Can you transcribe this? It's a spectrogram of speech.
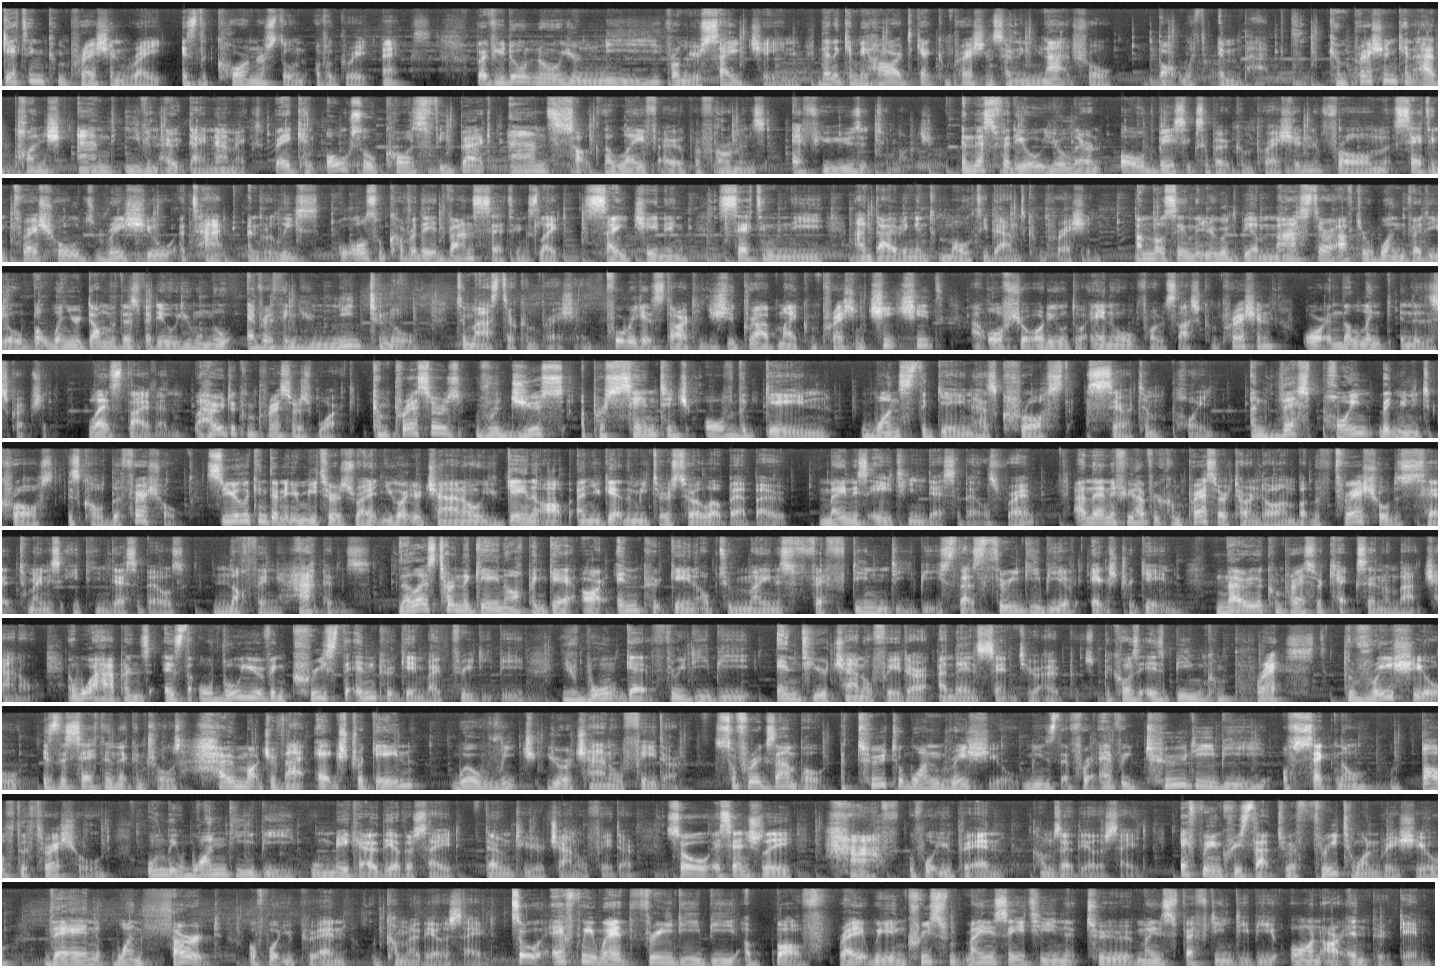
Getting compression right is the cornerstone of a great mix. But if you don't know your knee from your sidechain, then it can be hard to get compression sounding natural but with impact. Compression can add punch and even out dynamics, but it can also cause feedback and suck the life out of performance if you use it too much. In this video, you'll learn all the basics about compression from setting thresholds, ratio, attack, and release. We'll also cover the advanced settings like sidechaining, setting the knee, and diving into multi-band compression. I'm not saying that you're going to be a master after one video, but when you're done with this video, you will know everything you need to know to master compression. Before we get started, you should grab my compression cheat sheet at offshoreaudio.no forward slash compression or in the link in the description. Let's dive in. How do compressors work? Compressors reduce a percentage of the gain once the gain has crossed a certain point. And this point that you need to cross is called the threshold. So you're looking down at your meters, right? You got your channel, you gain it up, and you get the meters to a little bit about minus 18 decibels, right? And then if you have your compressor turned on, but the threshold is set to minus 18 decibels, nothing happens. Now let's turn the gain up and get our input gain up to minus 15 dB. So that's 3 dB of extra gain. Now the compressor kicks in on that channel. And what happens is that although you've increased the input gain by 3 dB, you won't get 3 dB into your channel fader and then sent to your outputs because it is being compressed. The ratio is the setting that controls how much of that extra gain will reach your channel fader. So for example, a 2 to 1 ratio means that for every 2 dB of signal above the threshold, only 1 dB will make it out the other side down to your channel fader. So essentially, half of what you put in comes out the other side. If we increase that to a 3 to 1 ratio, then one third of what you put in would come out the other side. So if we went 3 dB above, right, we increased from minus 18 to minus 15 dB on our input gain.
